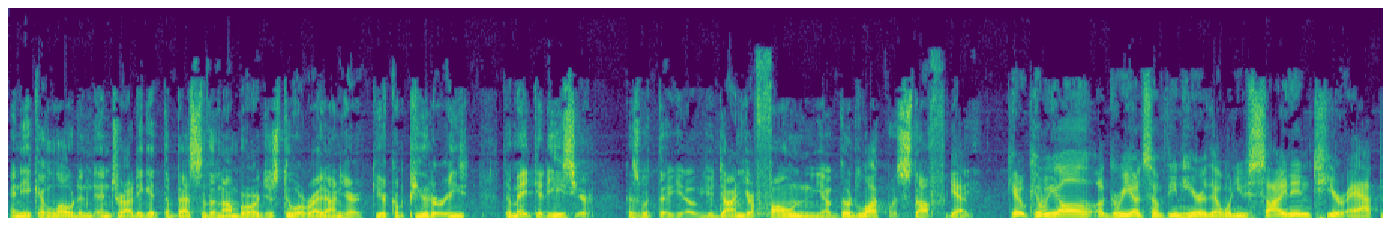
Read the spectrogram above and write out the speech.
and you can load and, and try to get the best of the number, or just do it right on your your computer e- to make it easier. Because with the you know you're on your phone, you know, good luck with stuff. Yeah. Can, can we all agree on something here that when you sign into your app,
